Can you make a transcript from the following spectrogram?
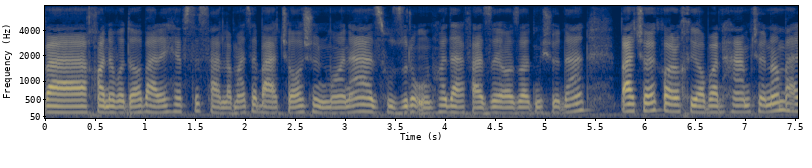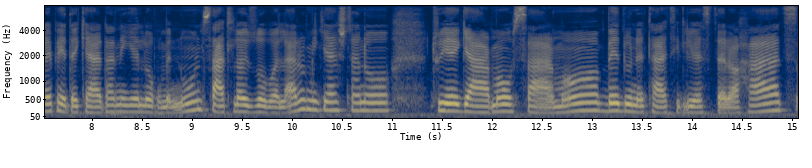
و خانواده ها برای حفظ سلامت بچه هاشون مانع از حضور اونها در فضای آزاد می شدن بچه های کار خیابان همچنان برای پیدا کردن یه لغمه نون سطلای زباله رو میگشتن و توی گرما و سرما بدون تعطیلی استراحت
